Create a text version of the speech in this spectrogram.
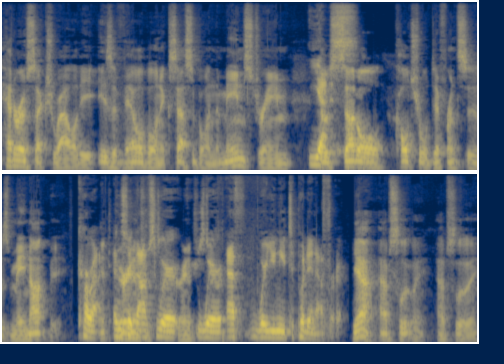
heterosexuality is available and accessible in the mainstream, yes. those subtle cultural differences may not be. Correct. And Very so that's where where F, where you need to put in effort. Yeah, absolutely. Absolutely.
